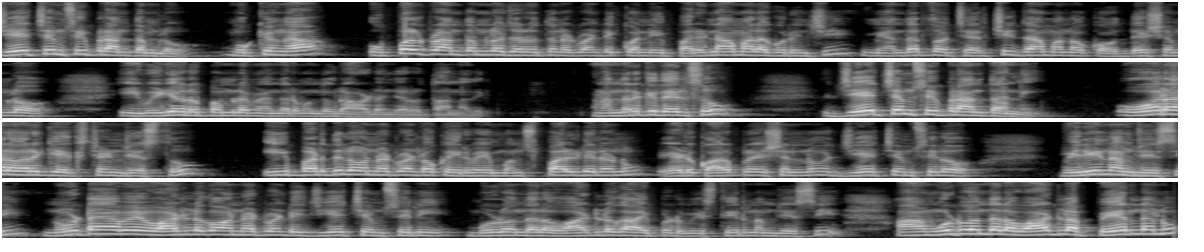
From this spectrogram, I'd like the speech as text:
జిహెచ్ఎంసీ ప్రాంతంలో ముఖ్యంగా ఉప్పల్ ప్రాంతంలో జరుగుతున్నటువంటి కొన్ని పరిణామాల గురించి మీ అందరితో చర్చిద్దామన్న ఒక ఉద్దేశంలో ఈ వీడియో రూపంలో మీ అందరి ముందుకు రావడం జరుగుతున్నది. మనందరికీ తెలుసు జిహెచ్ఎంసీ ప్రాంతాన్ని ఓవరాల్ వరకు ఎక్స్టెండ్ చేస్తూ ఈ పరిధిలో ఉన్నటువంటి ఒక ఇరవై మున్సిపాలిటీలను ఏడు కార్పొరేషన్లను జిహెచ్ఎంసీలో విలీనం చేసి నూట యాభై వార్డులుగా ఉన్నటువంటి జిహెచ్ఎంసీని మూడు వందల వార్డులుగా ఇప్పుడు విస్తీర్ణం చేసి ఆ మూడు వందల వార్డుల పేర్లను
